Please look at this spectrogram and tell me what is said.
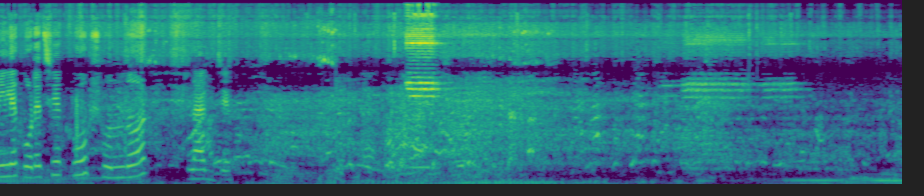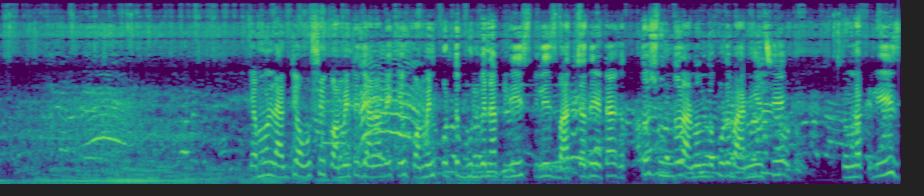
মিলে করেছে, খুব সুন্দর লাগছে। কেমন লাগছে অবশ্যই কমেন্টে জানাবে, কেউ কমেন্ট করতে ভুলবে না। প্লিজ প্লিজ, বাচ্চাদের এটা এত সুন্দর আনন্দ করে বানিয়েছে। তোমরা প্লিজ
